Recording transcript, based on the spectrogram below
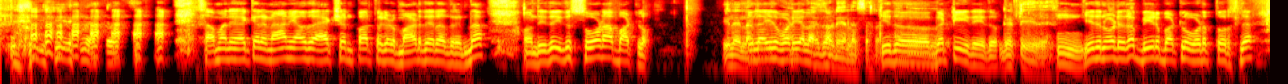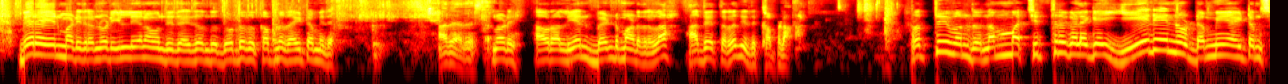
ಸಾಮಾನ್ಯ ಯಾಕಂದ್ರೆ ನಾನು ಯಾವ್ದು ಆಕ್ಷನ್ ಪಾತ್ರಗಳು ಮಾಡದೇ ಇರೋದ್ರಿಂದ ಒಂದು ಇದು ಇದು ಸೋಡಾ ಬಾಟ್ಲು. ಇಲ್ಲ ಇಲ್ಲ ಇದು ಒಡೆಯಲ್ಲ ಇದು ಹೊಡೆಯಲ್ಲ ಸರ್. ಇದು ಗಟ್ಟಿ ಇದೆ ಇದು. ಗಟ್ಟಿ ಇದೆ. ಹ್ಮ್ ಇದು ನೋಡಿದ್ರೆ ಬೀರ್ ಬಾಟ್ಲು ಒಡೆದು ತೋರಿಸಿದೆ. ಬೇರೆ ಏನ್ ಮಾಡಿದ್ರೆ ನೋಡಿ ಇಲ್ಲೇನೋ ಒಂದಿದೆ ಇದೊಂದು ದೊಡ್ಡದು ಕಬ್ಬಣದ ಐಟಮ್ ಇದೆ. ಅದೇ ಅದೇ ಸರ್. ನೋಡಿ ಅವ್ರು ಅಲ್ಲಿ ಏನು ಬೆಂಡ್ ಮಾಡಿದ್ರಲ್ಲ ಅದೇ ಥರದ್ದು ಇದು ಕಬ್ಬಣ. ಪ್ರತಿಯೊಂದು ನಮ್ಮ ಚಿತ್ರಗಳಿಗೆ ಏನೇನು ಡಮ್ಮಿ ಐಟಮ್ಸ್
